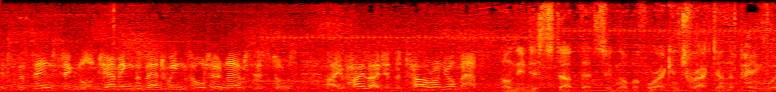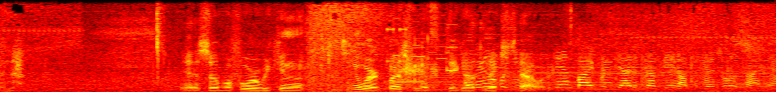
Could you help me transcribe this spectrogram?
It's the same signal jamming the Batwing's auto-nav systems. I've highlighted the tower on your map. I'll need to stop that signal before I can track down the Penguin. Yeah, so before we can continue our quest, we have to take out the next tower. Stand by for status update on potential assignment.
